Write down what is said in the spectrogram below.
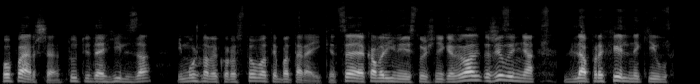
По-перше, тут іде гільза і можна використовувати батарейки. Це як аварійні істочники живлення для прихильників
